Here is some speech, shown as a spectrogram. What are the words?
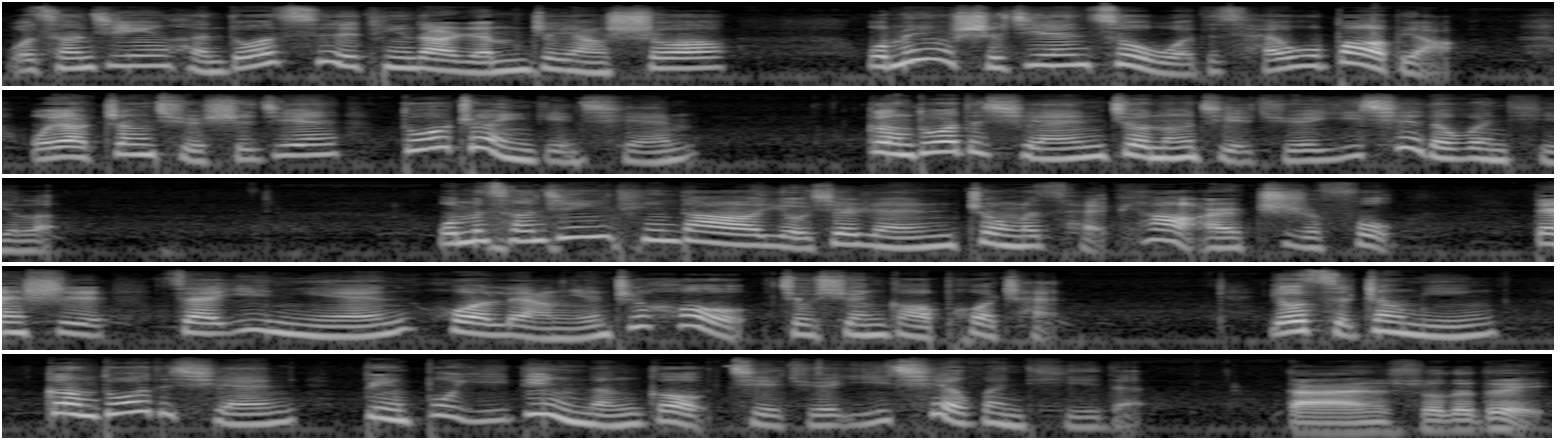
我曾经很多次听到人们这样说：“我没有时间做我的财务报表，我要争取时间多赚一点钱，更多的钱就能解决一切的问题了。”我们曾经听到有些人中了彩票而致富，但是在一年或两年之后就宣告破产，由此证明。更多的钱并不一定能够解决一切问题的。戴安说的对，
